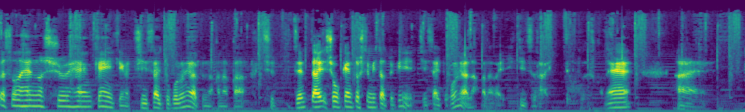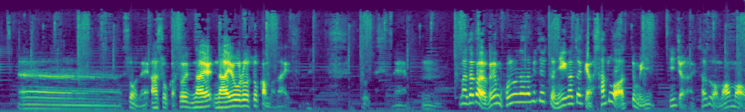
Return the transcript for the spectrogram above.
ぱりその辺の周辺県域が小さいところにはなかなか、全体、証券として見たときに小さいところにはなかなか行きづらいってことですかね。はい。うーん、そうね。あ、そうか。それ、な、なよろとかもないですよね。そうですよね。うん。まあだから、でもこの並びで言うと、新潟県は佐渡はあってもいいいいんじゃない？佐渡はまあまあ、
